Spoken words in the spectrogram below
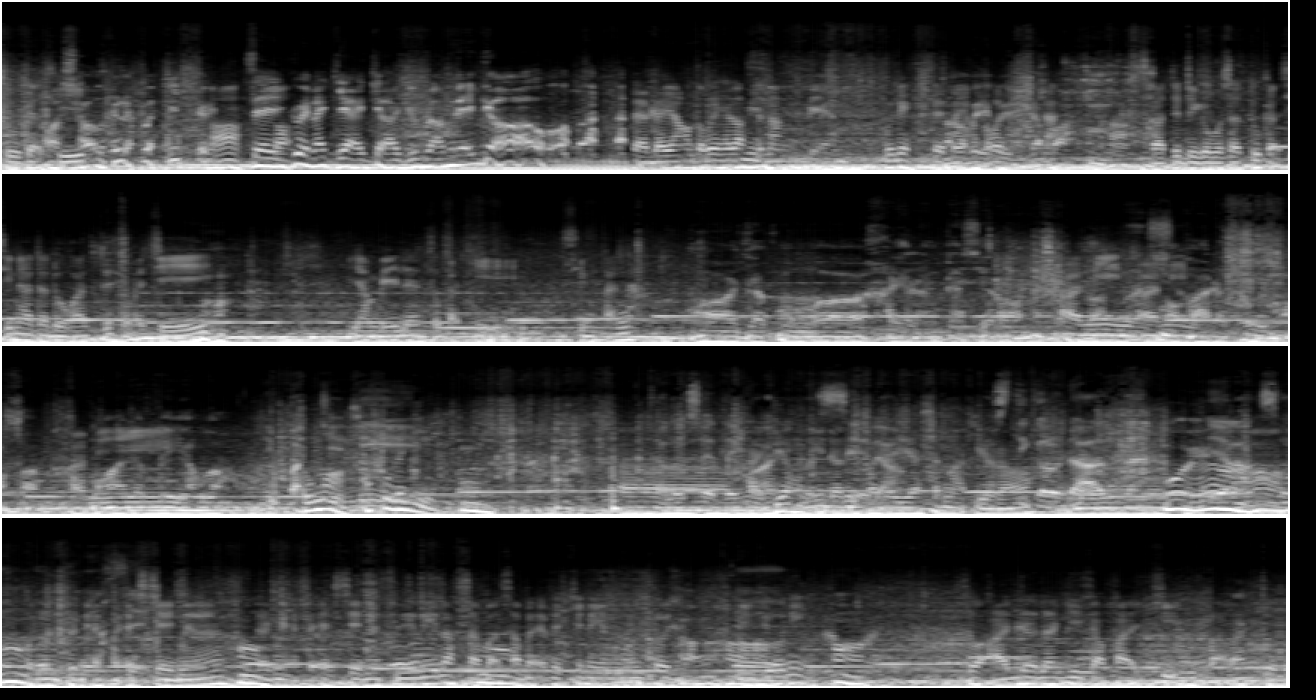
So kat sini Masya Allah nak bagi. Ah, Saya tak. ikut nak kira-kira jumlah mereka. saya bayang terus lah senang. Boleh, saya Ah, bayang terus. boleh, tak Ha, apa. ha, 131 kat sini ada 200 kat pakcik. Hmm. Yang balance tu pakcik Allah. Di Pak Cuma Cik satu lagi. Hmm. Kalau saya tengok hadiah ni daripada. Yayasan Makira. Mesti kalau dah azan Oh, ya. dia langsung Ah, penonton FS Channel Oh. dan FS Channel sendirilah sahabat-sahabat FS Channel yang menonton Ah. video ni. Oh. So ada lagi kat pakcik 400.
